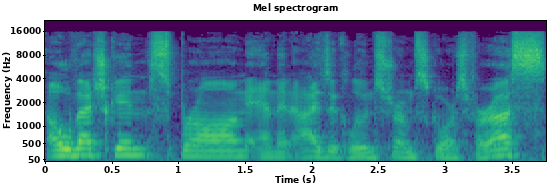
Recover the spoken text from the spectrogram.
Ovechkin, Sprong, and then Isaac Lundstrom scores for us.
